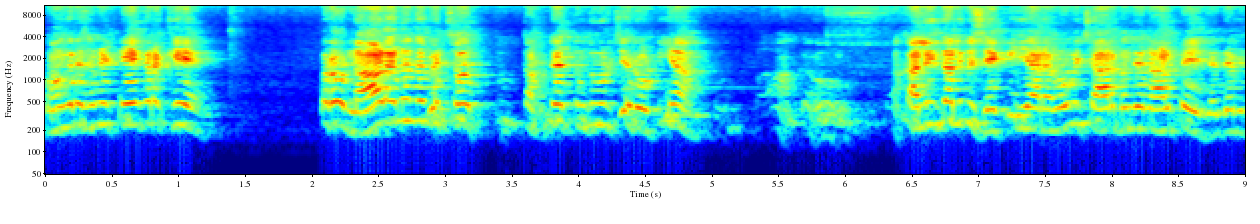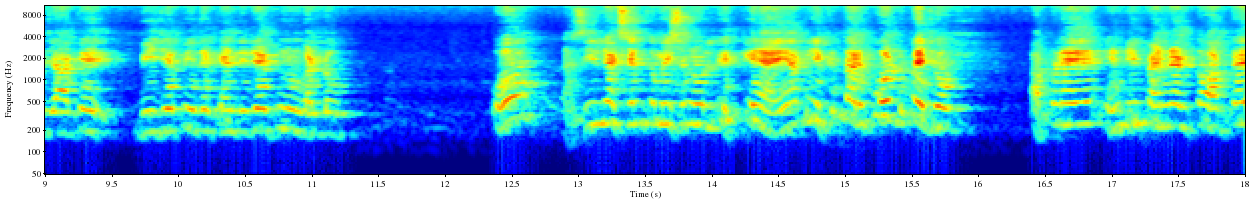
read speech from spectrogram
ਕਾਂਗਰਸ ਨੇ ਟੇਕ ਰੱਖੇ ਹੈ। ਪਰ ਉਹ ਨਾਲ ਇਹਨਾਂ ਦੇ ਵਿੱਚ ਉਹ ਤਪਦੇ ਤੰਦੂਰ 'ਚ ਰੋਟੀਆਂ ਅਕਾਲੀ ਦਲ ਵੀ ਸੇਕੀ ਜਾ ਰਿਹਾ, ਉਹ ਵੀ ਚਾਰ ਬੰਦੇ ਨਾਲ ਭੇਜ ਦਿੰਦੇ ਵੀ ਜਾ ਕੇ ਬੀਜੇਪੀ ਦੇ ਕੈਂਡੀਡੇਟ ਨੂੰ ਵੱਢ ਲਓ ਉਹ ਅਸੀਂ ਇਲੈਕਸ਼ਨ ਕਮਿਸ਼ਨ ਨੂੰ ਲਿਖ ਕੇ ਆਏ ਆ ਵੀ ਇੱਕ ਤਾਂ ਰਿਪੋਰਟ ਭੇਜੋ। ਆਪਣੇ ਇੰਡੀਪੈਂਡੈਂਟ ਤੌਰ ਤੇ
